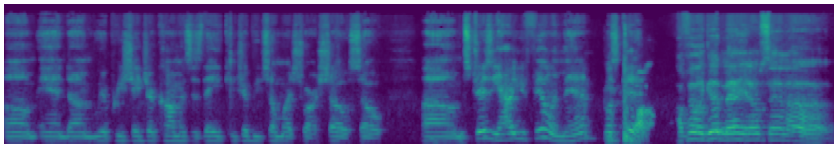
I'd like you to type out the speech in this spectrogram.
Um, and um, we appreciate your comments as they contribute so much to our show. So, um, Strizzy, how you feeling, man? What's good? I'm feeling good, man. You know what I'm saying? Uh,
